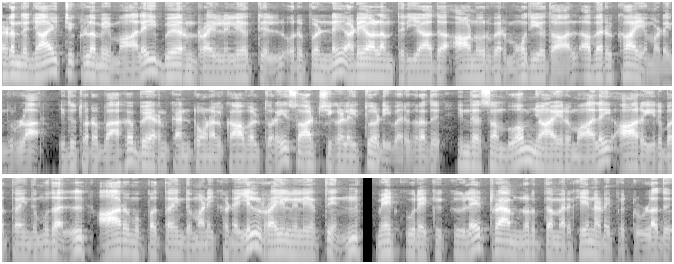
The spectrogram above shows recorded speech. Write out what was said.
கடந்த ஞாயிற்றுக்கிழமை மாலை பேர்ன் ரயில் நிலையத்தில் ஒரு பெண்ணை அடையாளம் தெரியாத ஆணொருவர் மோதியதால் அவர் காயமடைந்துள்ளார். இது தொடர்பாக பேர்ன் கண்டோனல் காவல்துறை சாட்சிகளை தேடி வருகிறது. இந்த சம்பவம் ஞாயிறு மாலை ஆறு இருபத்தைந்து முதல் ஆறு முப்பத்தைந்து மணிக்கிடையில் ரயில் நிலையத்தின் மேற்கூரைக்கு கீழே டிராம் நிறுத்தம் அருகே நடைபெற்றுள்ளது.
